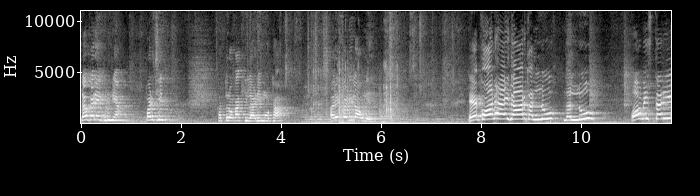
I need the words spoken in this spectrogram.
लवकर ये इकडून या. पडशील. खतरो का खिलाडी मोठा. अरे कडी लावले. ए कौन है इधर कल्लू? लल्लू? ओ मिस्त्री!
